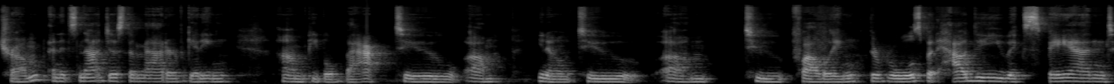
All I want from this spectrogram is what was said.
Trump. And it's not just a matter of getting um, people back to, um, you know, to um, to following the rules, but how do you expand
